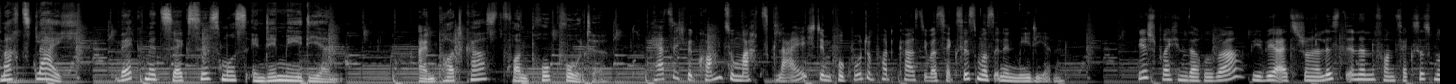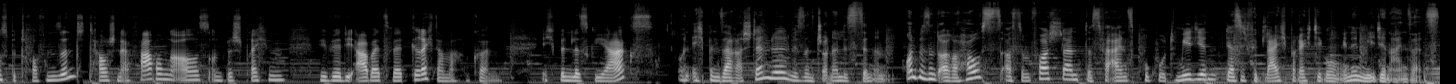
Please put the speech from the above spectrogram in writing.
Macht's gleich. Weg mit Sexismus in den Medien. Ein Podcast von ProQuote. Herzlich willkommen zu Macht's gleich, dem ProQuote-Podcast über Sexismus in den Medien. Wir sprechen darüber, wie wir als JournalistInnen von Sexismus betroffen sind, tauschen Erfahrungen aus und besprechen, wie wir die Arbeitswelt gerechter machen können. Ich bin Liz Giax. Und ich bin Sarah Stendel, wir sind Journalistinnen. Und wir sind eure Hosts aus dem Vorstand des Vereins ProQuote Medien, der sich für Gleichberechtigung in den Medien einsetzt.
